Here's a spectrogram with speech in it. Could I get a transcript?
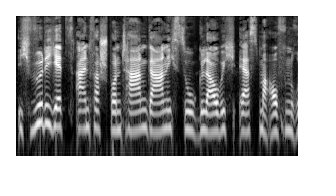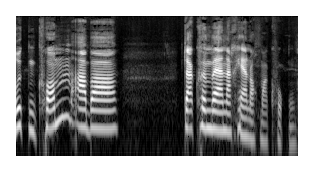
Ich würde jetzt einfach spontan gar nicht so, glaube ich, erstmal auf den Rücken kommen, aber da können wir ja nachher nochmal gucken.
